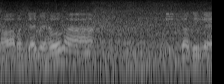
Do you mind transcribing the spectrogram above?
Đó, mình chạy về hướng à, chợ Thiên Nghe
